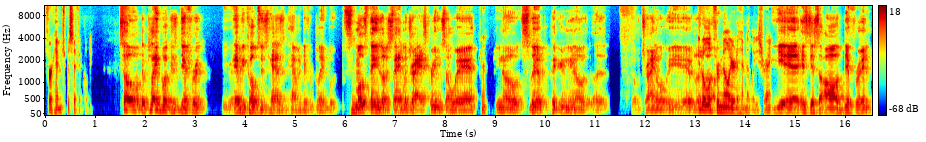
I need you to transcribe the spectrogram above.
for him specifically so the playbook is different every coach has have a different playbook mm-hmm. most things are the same a drag screen somewhere sure. you know slip picking you know uh, triangle over here look it'll look familiar to him at least right yeah it's just all different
